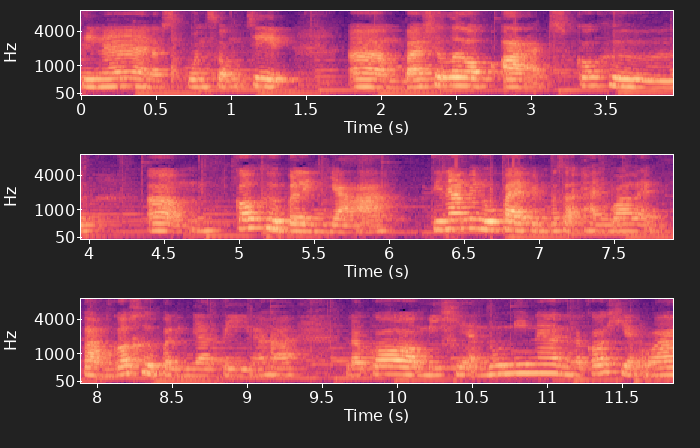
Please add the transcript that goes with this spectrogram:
ตีน่านามสกุลสมจิต Bachelor of Arts ก็คือก็คือปริญญา ตีน่าไม่รู้แปลเป็นภาษาไทยว่าอะไรบัมก็คือปริญญาตรีนะคะ แล้วก็มีเขียนนู่นนี่นั่น แล้วก็เขียนว่า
